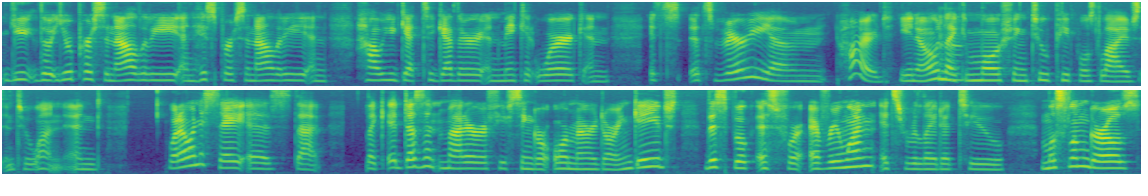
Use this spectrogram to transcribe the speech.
you the your personality and his personality and how you get together and make it work and it's it's very um hard you know like morphing two people's lives into one and what I want to say is that like it doesn't matter if you're single or married or engaged. This book is for everyone. It's related to Muslim girls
